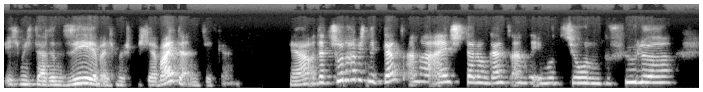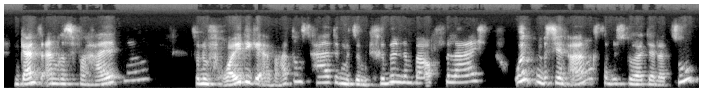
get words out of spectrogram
ich mich darin sehe, weil ich möchte mich ja weiterentwickeln. Ja, und jetzt schon habe ich eine ganz andere Einstellung, ganz andere Emotionen, Gefühle, ein ganz anderes Verhalten, so eine freudige Erwartungshaltung mit so einem Kribbeln im Bauch vielleicht und ein bisschen Angst, das gehört ja dazu.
